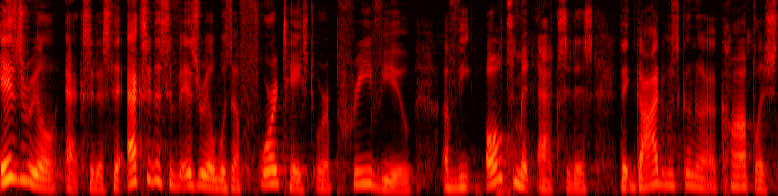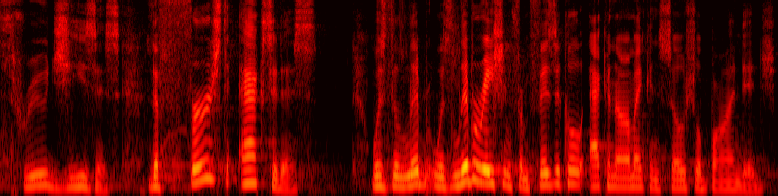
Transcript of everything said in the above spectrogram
Israel Exodus, the Exodus of Israel was a foretaste or a preview of the ultimate Exodus that God was going to accomplish through Jesus. The first Exodus was, the liber- was liberation from physical, economic, and social bondage.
